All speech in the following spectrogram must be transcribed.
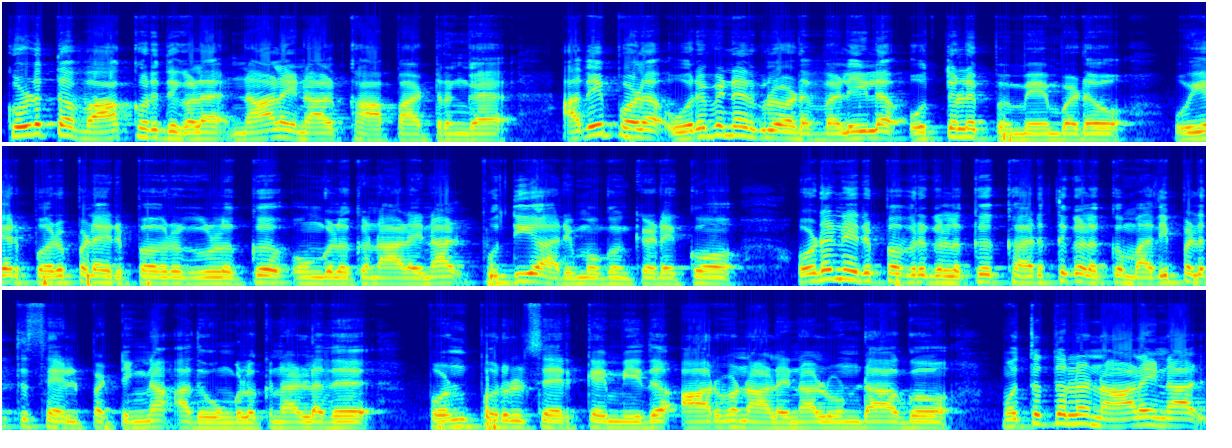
கொடுத்த வாக்குறுதிகளை நாளை நாள் காப்பாற்றுங்க. அதே போல் உறவினர்களோட வழியில் ஒத்துழைப்பு மேம்படும். உயர் பொறுப்பில் இருப்பவர்களுக்கு உங்களுக்கு நாளை நாள் புதிய அறிமுகம் கிடைக்கும். உடன் இருப்பவர்களுக்கு கருத்துக்களுக்கு மதிப்பளித்து செயல்பட்டிங்கன்னா அது உங்களுக்கு நல்லது. பொன் பொருள் சேர்க்கை மீது ஆர்வம் நாளை நாள் உண்டாகும். மொத்தத்தில் நாளை நாள்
